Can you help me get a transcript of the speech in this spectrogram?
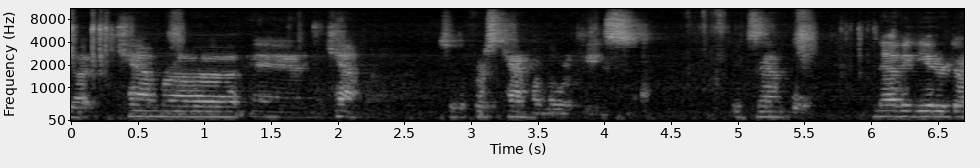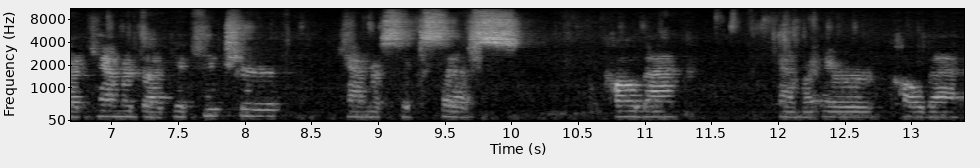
Got camera and camera. So the first camera lowercase. Example, navigator.camera.getPicture, camera success, callback, camera error, callback,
